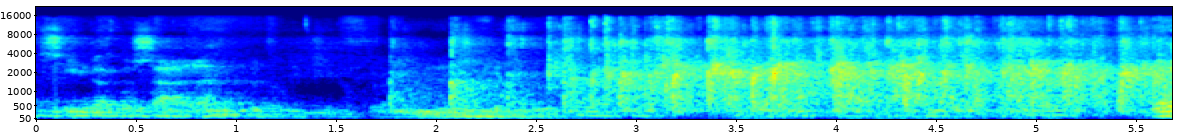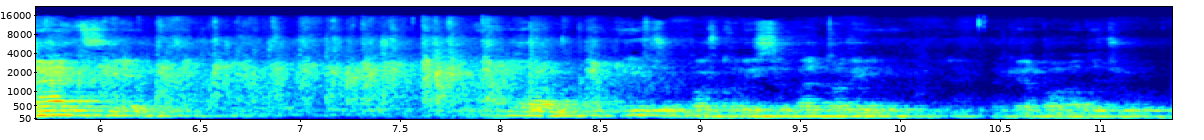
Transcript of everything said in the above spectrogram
Sindaco Sala. Grazie. Allora, io sul posto di Salvatore, perché dopo vado giù.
